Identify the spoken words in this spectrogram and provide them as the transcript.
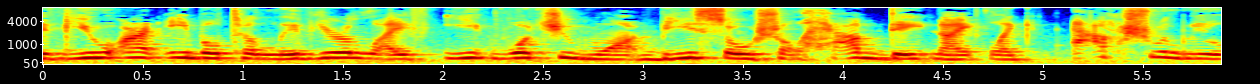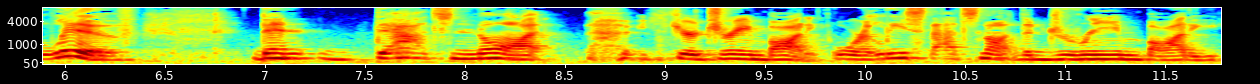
if you aren't able to live your life, eat what you want, be social, have date night, like actually live, then that's not your dream body, or at least that's not the dream body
